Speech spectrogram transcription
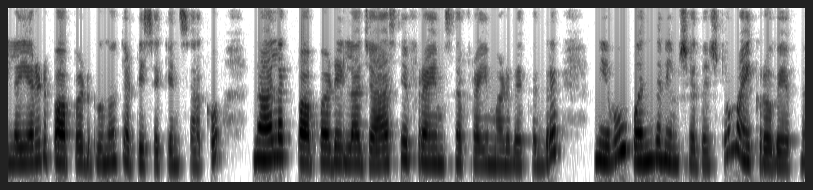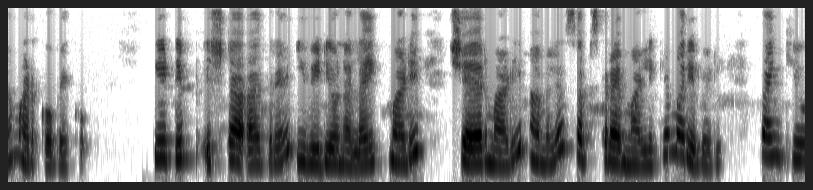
ಇಲ್ಲ ಎರಡು ಪಾಪಡ್ಗೂ ತರ್ಟಿ ಸೆಕೆಂಡ್ಸ್ ಸಾಕು. ನಾಲ್ಕು ಪಾಪಡ್ ಇಲ್ಲ ಜಾಸ್ತಿ ಫ್ರೈಮ್ಸ್ನ ಫ್ರೈ ಮಾಡಬೇಕಂದ್ರೆ ನೀವು ಒಂದು ನಿಮಿಷದಷ್ಟು ಮೈಕ್ರೋವೇವ್ನ ಮಾಡ್ಕೋಬೇಕು. ಈ ಟಿಪ್ ಇಷ್ಟ ಆದರೆ ಈ ವಿಡಿಯೋನ ಲೈಕ್ ಮಾಡಿ, ಶೇರ್ ಮಾಡಿ, ಆಮೇಲೆ ಸಬ್ಸ್ಕ್ರೈಬ್ ಮಾಡಲಿಕ್ಕೆ ಮರಿಬೇಡಿ. ಥ್ಯಾಂಕ್ ಯು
